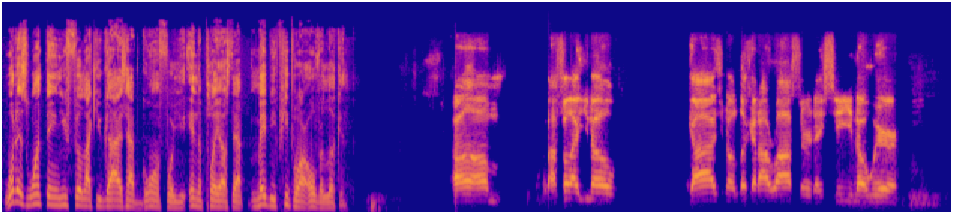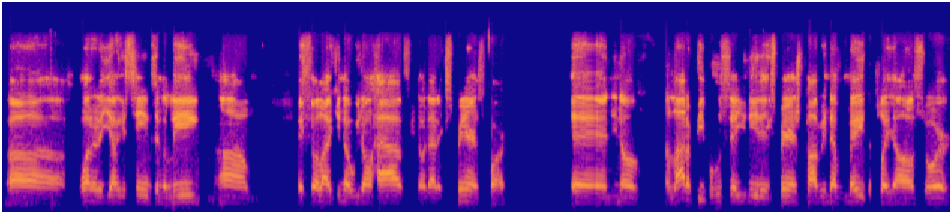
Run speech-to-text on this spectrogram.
what is one thing you feel like you guys have going for you in the playoffs that maybe people are overlooking? Um, I feel like you know, guys, you know, look at our roster, they see, you know, we're uh, one of the youngest teams in the league. Um, they feel like you know we don't have you know that experience part, and you know a lot of people who say you need experience probably never made the playoffs or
